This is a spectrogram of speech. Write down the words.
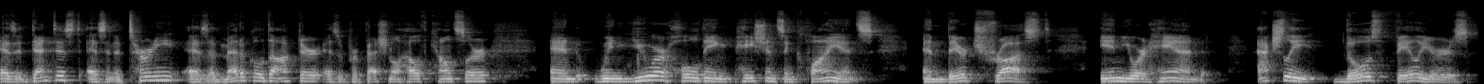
as a dentist, as an attorney, as a medical doctor, as a professional health counselor. And when you are holding patients and clients and their trust in your hand, actually, those failures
